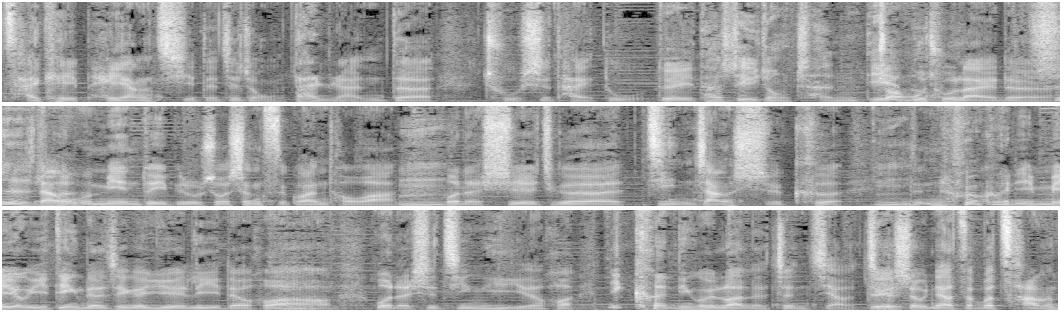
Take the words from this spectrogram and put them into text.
才可以培养起的这种淡然的处事态度。对，它是一种沉淀、哦，装不出来的，是当我们面对比如说生死关头啊，嗯或者是这个紧张时刻，嗯。如果你没有一定的这个阅历的话，或者是经历的话，你肯定会乱了阵脚。这个时候你要怎么藏，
